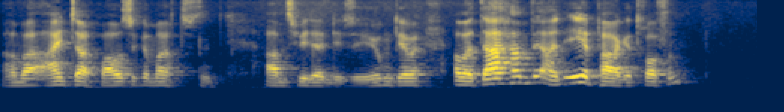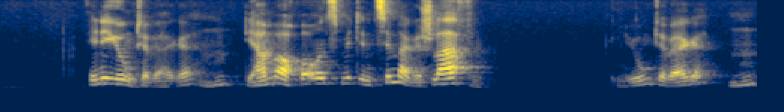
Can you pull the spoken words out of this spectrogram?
Haben wir einen Tag Pause gemacht, sind abends wieder in diese Jugendherberge. Aber da haben wir ein Ehepaar getroffen, in die Jugendherberge. Mhm. Die haben auch bei uns mit im Zimmer geschlafen. In die Jugendherberge. Mhm.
